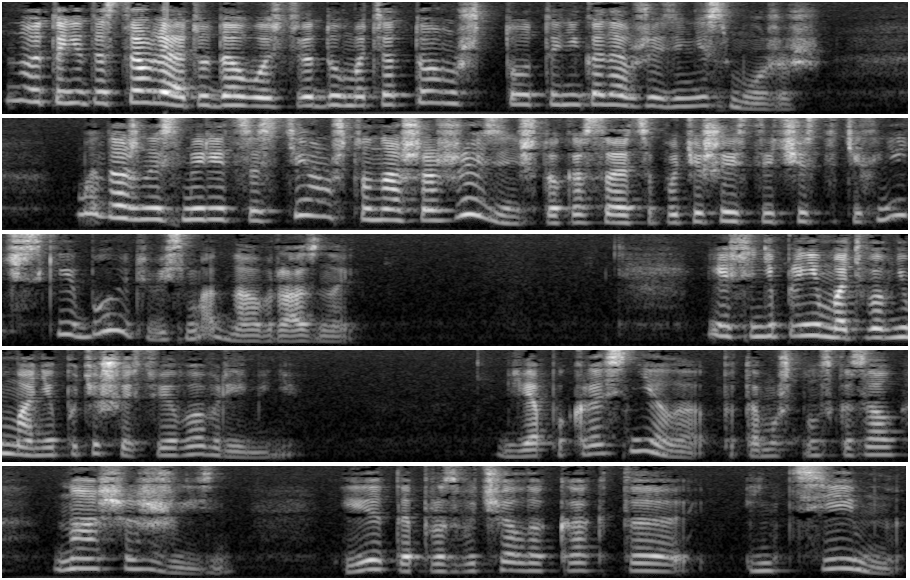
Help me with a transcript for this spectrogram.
Но это не доставляет удовольствия думать о том, что ты никогда в жизни не сможешь. Мы должны смириться с тем, что наша жизнь, что касается путешествий чисто технически, будет весьма однообразной если не принимать во внимание путешествия во времени. Я покраснела, потому что он сказал «наша жизнь», и это прозвучало как-то интимно.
